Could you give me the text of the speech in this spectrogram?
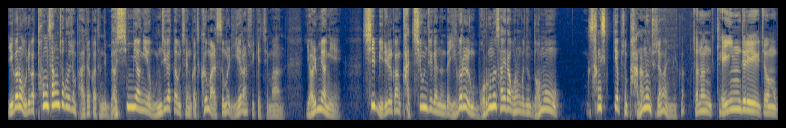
이거는 우리가 통상적으로 좀 봐야 될 것 같은데 몇십 명이 움직였다면 지금까지 그 말씀을 이해를 할 수 있겠지만 10명이 11일간 같이 움직였는데 이거를 모르는 사이라고 하는 건 좀 너무 상식에 좀 반하는 주장 아닙니까? 저는 개인들이 좀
